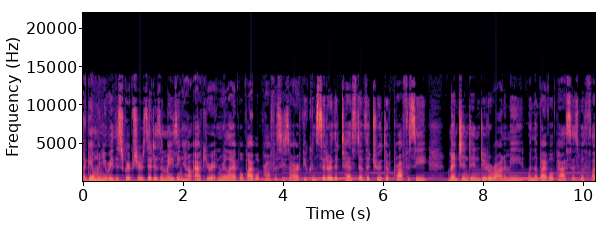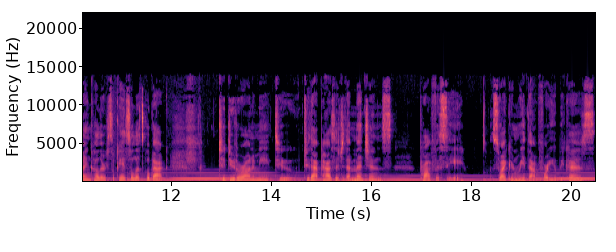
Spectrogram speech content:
Again, when you read the scriptures, it is amazing how accurate and reliable Bible prophecies are. If you consider the test of the truth of prophecy mentioned in Deuteronomy when the Bible passes with flying colors. Okay, so let's go back to Deuteronomy to to that passage that mentions prophecy. So I can read that for you because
